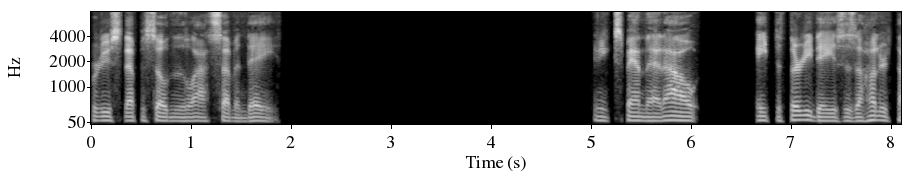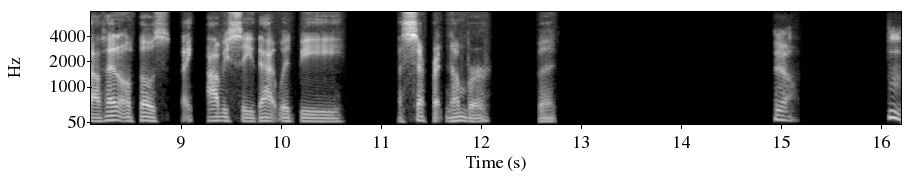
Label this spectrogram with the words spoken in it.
produced an episode in the last seven days. And you expand that out, eight to 30 days is 100,000. I don't know if those, like, obviously that would be a separate number, but Yeah. Hmm.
